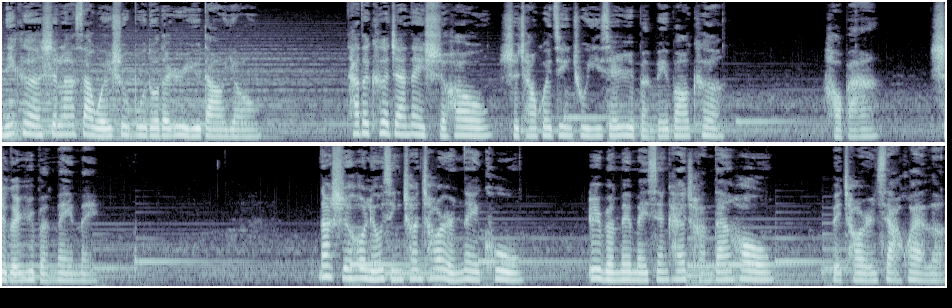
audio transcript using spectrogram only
尼可是拉萨为数不多的日语导游。他的客栈那时候时常会进出一些日本背包客，好吧，是个日本妹妹。那时候流行穿超人内裤，日本妹妹掀开传单后，被超人吓坏了，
